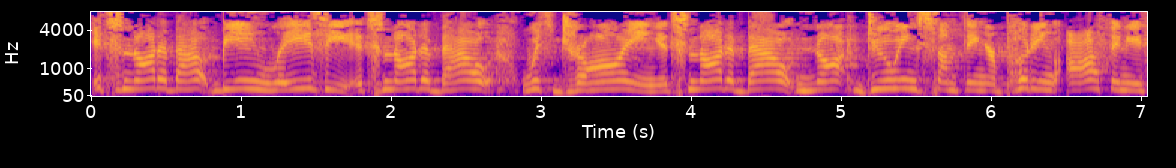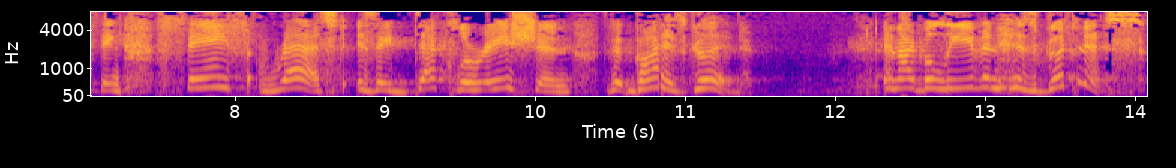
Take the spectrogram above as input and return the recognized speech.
It's not about being lazy. It's not about withdrawing. It's not about not doing something or putting off anything. Faith rest is a declaration that God is good. And I believe in His goodness.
